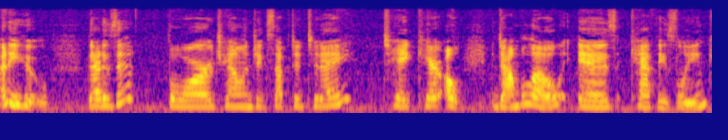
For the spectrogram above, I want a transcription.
Anywho, that is it for challenge accepted today. Take care. Oh, down below is Kathy's link.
